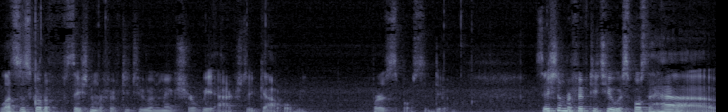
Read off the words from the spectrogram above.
Let's just go to station number 52 and make sure we actually got what we were supposed to do. Station number 52 is supposed to have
